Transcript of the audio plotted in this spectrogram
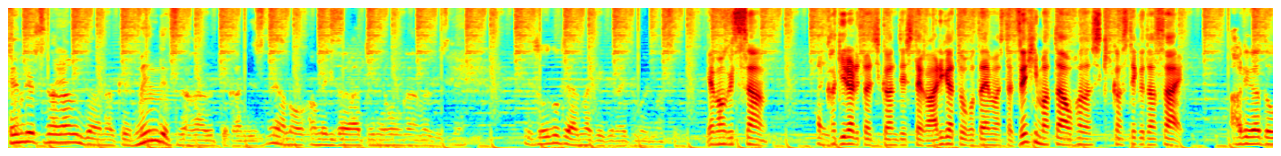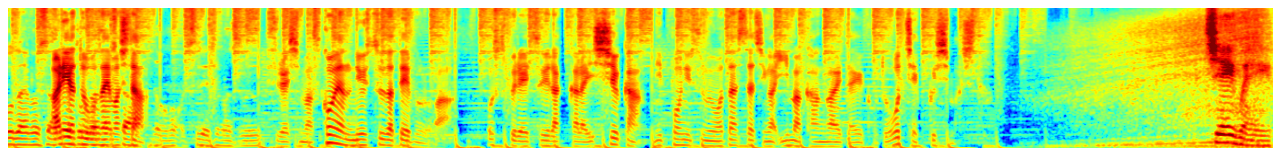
点でつながるんではなくて面でつながるって感じですね。あのアメリカ側と日本側がですね。でそういうことをやらなきゃいけないと思います。山口さん、はい。限られた時間でしたがありがとうございました。ぜひまたお話聞かせてくださいありがとうございます。ありがとうございました。ありがとうございました。どうも失礼します。失礼します。今夜のニュースツーザテーブルはオスプレイ墜落から1週間日本に住む私たちが今考えたいことをチェックしました。J-Wave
